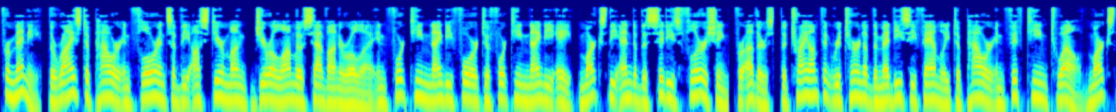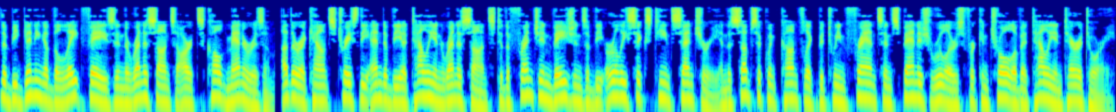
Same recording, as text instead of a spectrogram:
For many, the rise to power in Florence of the austere monk Girolamo Savonarola in 1494–1498 marks the end of the city's flourishing, for others, the triumphant return of the Medici family to power in 1512 marks the beginning of the late phase in the Renaissance arts called Mannerism. Other accounts trace the end of the Italian Renaissance to the French invasions of the early 16th century and the subsequent conflict between France and Spanish rulers for control of Italian territory.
